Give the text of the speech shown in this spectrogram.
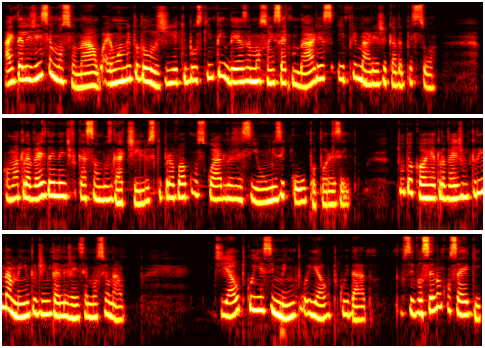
A inteligência emocional é uma metodologia que busca entender as emoções secundárias e primárias de cada pessoa, como através da identificação dos gatilhos que provocam os quadros de ciúmes e culpa, por exemplo. Tudo ocorre através de um treinamento de inteligência emocional de autoconhecimento e autocuidado. Então, se você não consegue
